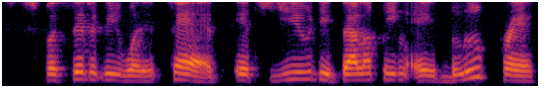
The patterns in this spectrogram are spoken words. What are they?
specifically what it says. It's you developing a blueprint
